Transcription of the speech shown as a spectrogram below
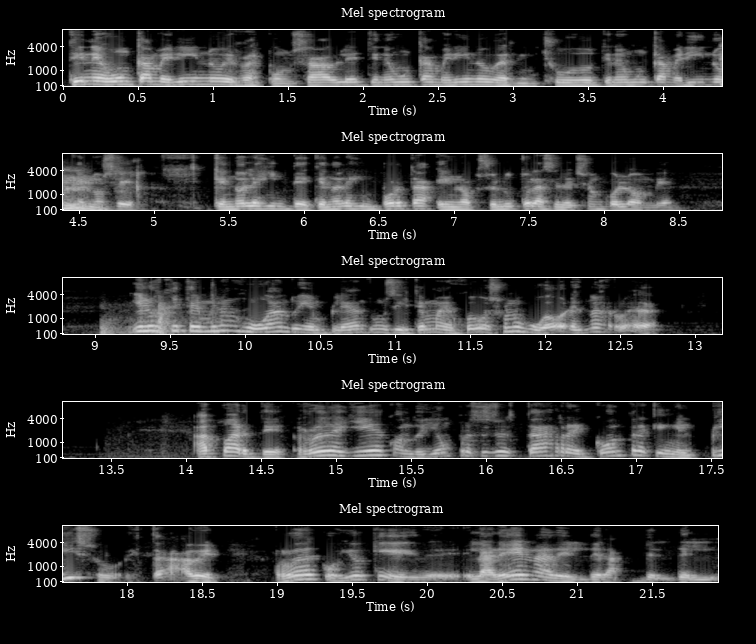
tienes un camerino irresponsable, tienes un camerino berrinchudo, tienes un camerino que no, se, que no, les, que no les importa en lo absoluto la selección Colombia. Y los que terminan jugando y empleando un sistema de juego son los jugadores, no es Rueda. Aparte, Rueda llega cuando ya un proceso está recontra que en el piso. Está, a ver, Rueda cogió que la arena del, de la, del, del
